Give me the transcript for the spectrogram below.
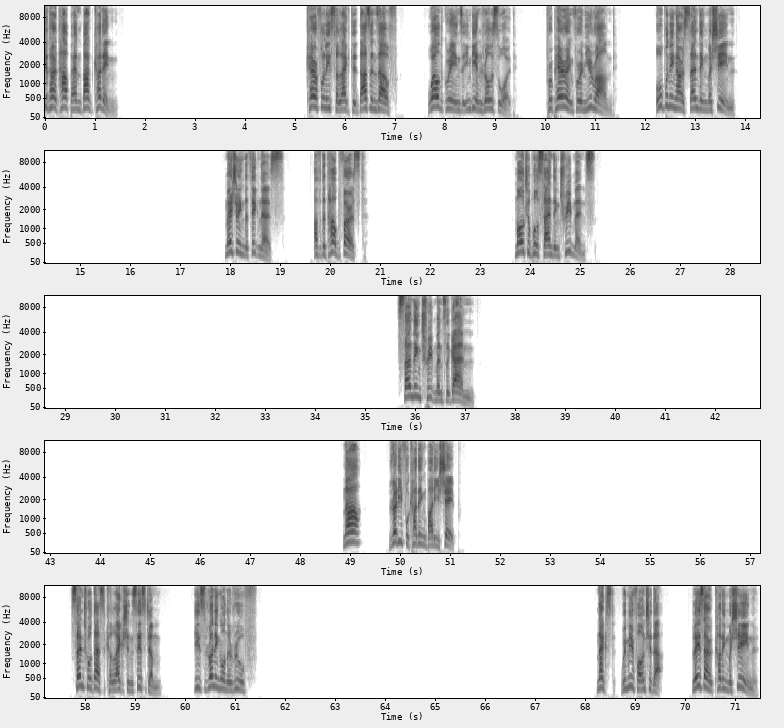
guitar top and back cutting. Carefully select dozens of wild greens Indian rosewood, preparing for a new round. Opening our sanding machine. Measuring the thickness of the top first. Multiple sanding treatments. Sanding treatments again. Now, ready for cutting body shape. Central dust collection system is running on the roof. Next, we move on to the laser cutting machine.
